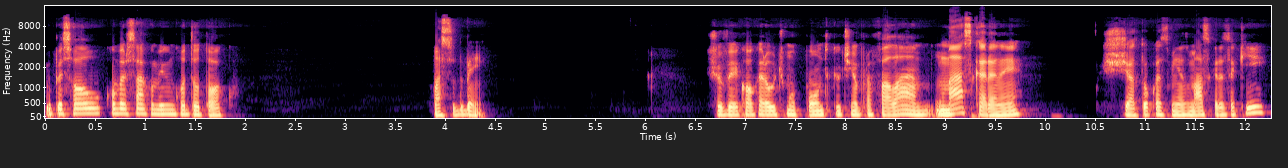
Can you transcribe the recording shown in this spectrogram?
e o pessoal conversar comigo enquanto eu toco. Mas tudo bem. Deixa eu ver qual era o último ponto que eu tinha para falar. Máscara, né? Já tô com as minhas máscaras aqui.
